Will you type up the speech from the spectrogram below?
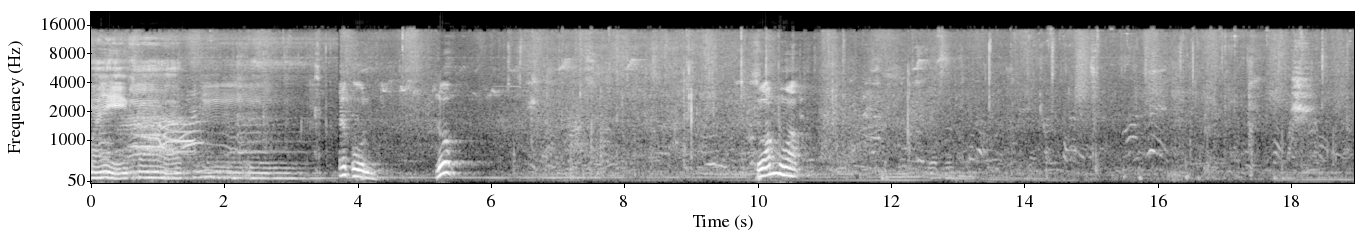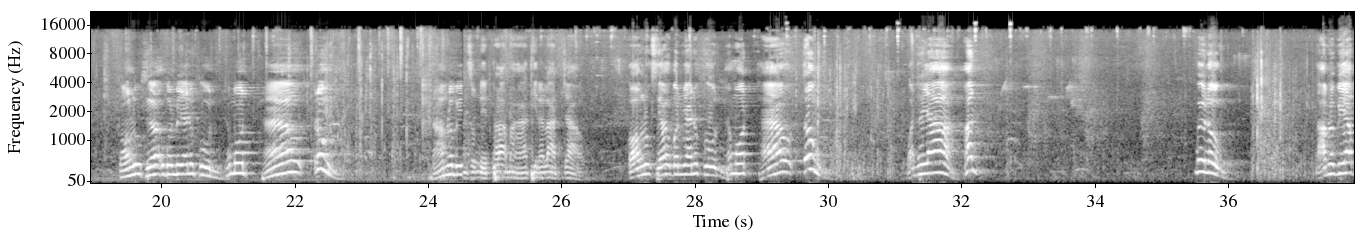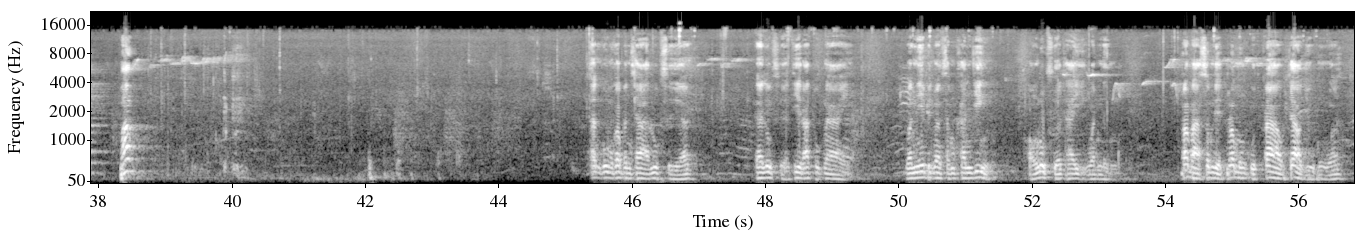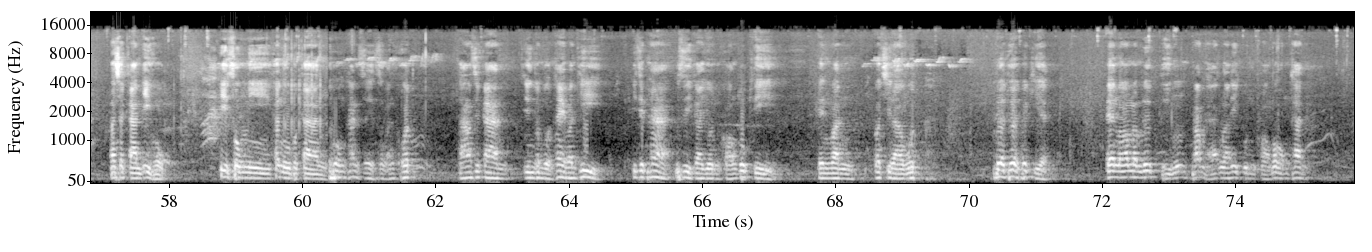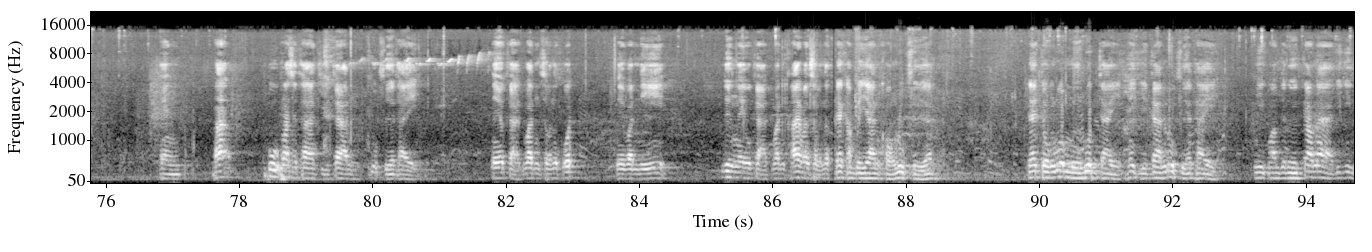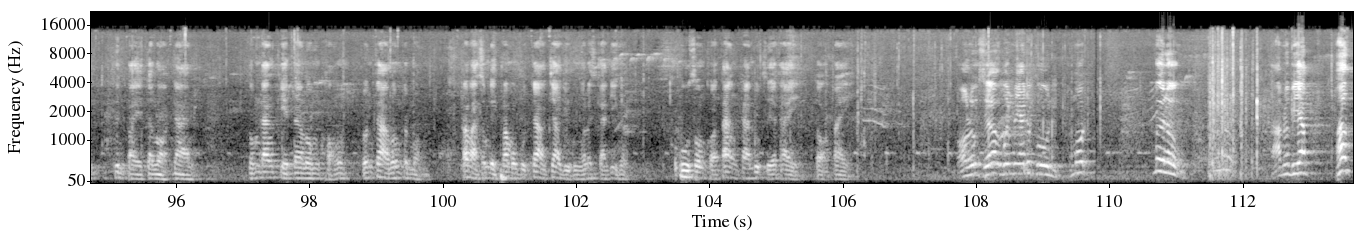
ไม่ขาดนุกูลลุกสวมหมวกกองลูกเสืออุบลพยานุกูล ทั้งหมดแถวตรงตามระเบียบสมเด็จพระมหาธีรราชเจ้า กองลูกเสือบลพยานุกูล ทั้งหมดแถวตรงวันทยาหันมือลง ตามระเบียบ พัก ท่านผู้บังคับบัญชาลูกเสือ และลูกเสือที่รักทุกนาย วันนี้เป็นวันสำคัญยิ่งของลูกเสือไทยอีกวันหนึ่ง พระบาทสมเด็จพระมงกุฎเกล้าเจ้าอยู่หัว รัชกาลที่หกที่ทรงมีขนูปการพระองค์ท่านเสด็จสวรรคตทางราชการจึงกำหนดให้วันที่ 25 พฤศจิกายนของทุกปี เป็นวันวชิราวุธ เพื่อเทิดพระเกียรติและน้อมรำลึกถึงพระมหากรุณาธิคุณของพระองค์ท่าน แห่งพระผู้พระราชทานกิจการลูกเสือไทย ในโอกาสวันสวรรคตในวันนี้ เนื่องในโอกาสวันคล้ายวันสวรรคตและคำปฏิญาณของลูกเสือ และจงร่วมมือร่วมใจให้กิจการลูกเสือไทย มีความเจริญก้าวหน้ายิ่งขึ้นไปตลอดกาลสมดังเจตนารมณ์ของล้นเกล้าล้นกระหม่อมพระบาทสมเด็จพระมงกุฎเกล้าเจ้าอยู่หัวรัชกาลที่หกผู้ทรงก่อตั้งการลูกเสือไทยต่อไปกองลูกเสือบลพยานุกูลหมดมือลงตามระเบียบพัก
